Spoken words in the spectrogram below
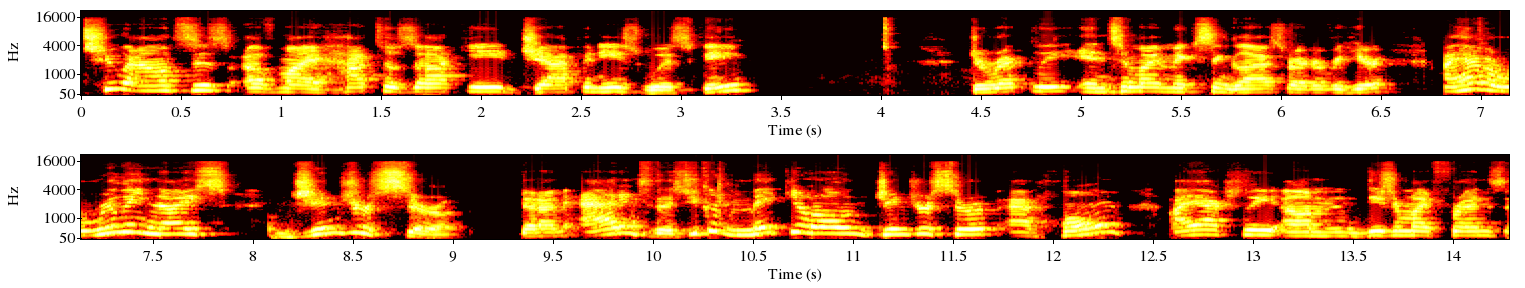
two ounces of my Hatozaki Japanese whiskey directly into my mixing glass right over here. I have a really nice ginger syrup that I'm adding to this. You can make your own ginger syrup at home. I actually, um, these are my friends.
